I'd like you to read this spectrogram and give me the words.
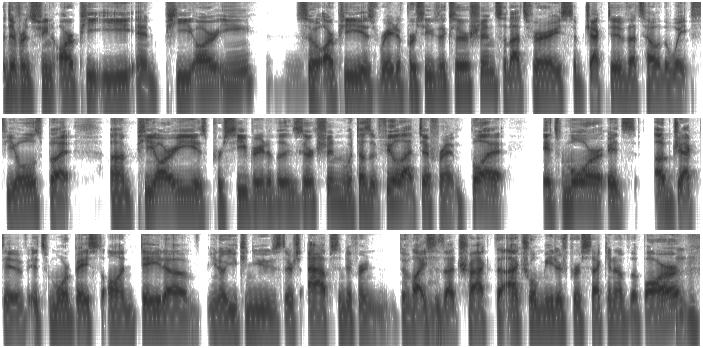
the difference between RPE and PRE. Mhm. So RPE is rate of perceived exertion. So that's very subjective. That's how the weight feels. But um, PRE is perceived rate of exertion, which doesn't feel that different, but it's more, it's objective. It's more based on data. You know, you can use, there's apps and different devices that track the actual meters per second of the bar. Mhm.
